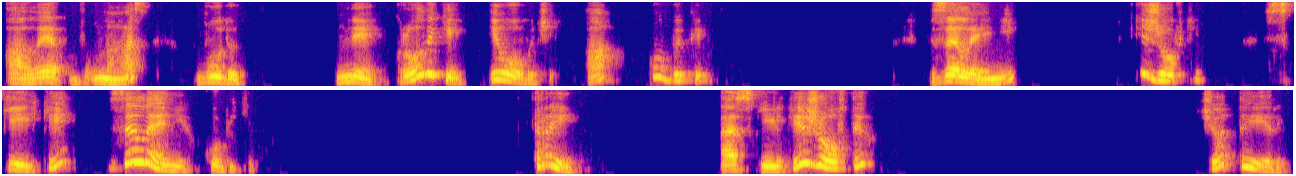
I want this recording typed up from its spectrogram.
Але у нас будуть не кролики і овочі, а кубики. Зелені і жовті. Скільки зелених кубиків? Три. А скільки жовтих? Чотири.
